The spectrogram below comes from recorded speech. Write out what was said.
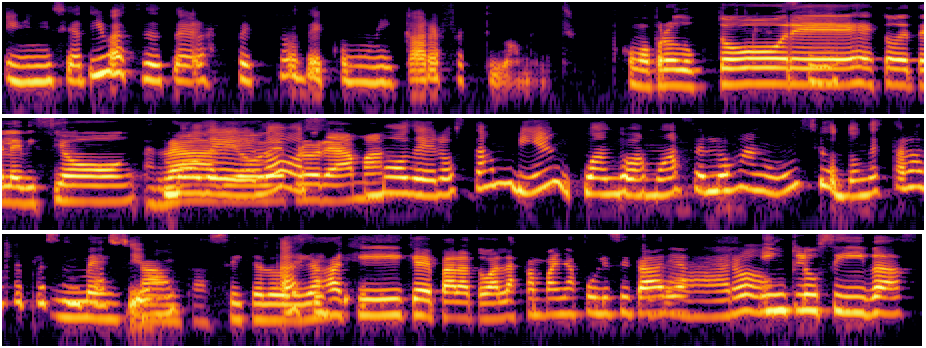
en iniciativas desde el aspecto de comunicar efectivamente. Como productores, esto de televisión, radio, modelos, de programas. Modelos también, cuando vamos a hacer los anuncios, ¿dónde está la representación? Me encanta, sí, que lo digas aquí, que para todas las campañas publicitarias inclusivas,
